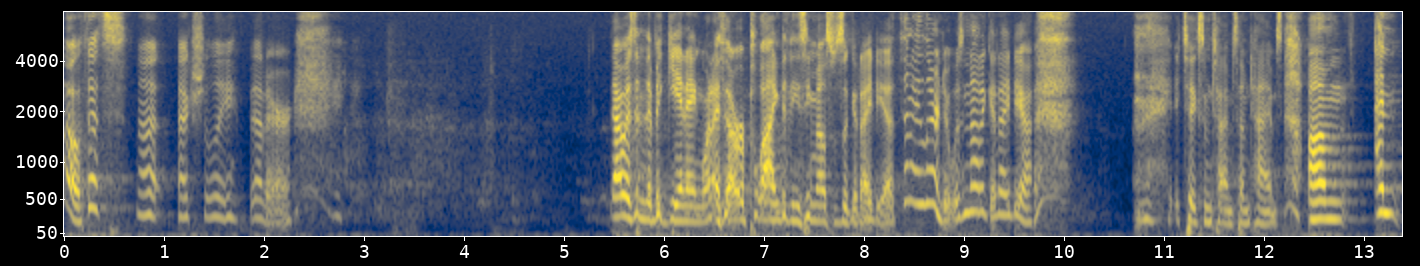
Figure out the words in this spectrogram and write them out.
Oh, that's not actually better. That was in the beginning when I thought replying to these emails was a good idea. Then I learned it was not a good idea. it takes some time sometimes. Um, and,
